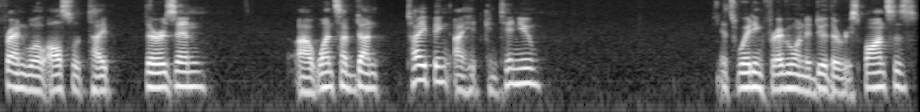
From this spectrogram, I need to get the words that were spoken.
friend will also type theirs in. Uh, once I've done typing, I hit continue. It's waiting for everyone to do their responses.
